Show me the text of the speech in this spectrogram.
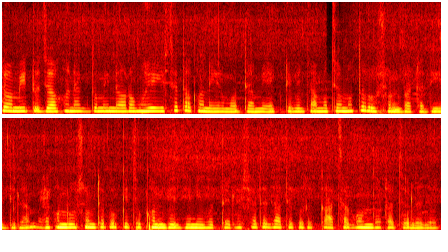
টমেটো যখন একদমই নরম হয়ে গেছে, তখন এর মধ্যে আমি এক টেবিল চামচের মতো রসুন বাটা দিয়ে দিলাম। এখন রসুনটাকেও কিছুক্ষণ ভেজে নিব তেলের সাথে, যাতে করে কাঁচা গন্ধটা চলে যায়।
